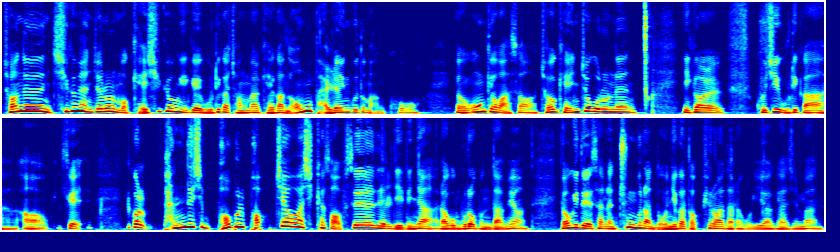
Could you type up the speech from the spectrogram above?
저는 지금 현재로는 뭐 개식용 이게 우리가 정말 개가 너무 발 반려 인구도 많고 옮겨와서 저 개인적으로는 이걸 굳이 우리가 어 이게 이걸 반드시 법을 법제화 시켜서 없애야 될 일이냐라고 물어본다면 여기 대해서는 충분한 논의가 더 필요하다라고 이야기하지만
